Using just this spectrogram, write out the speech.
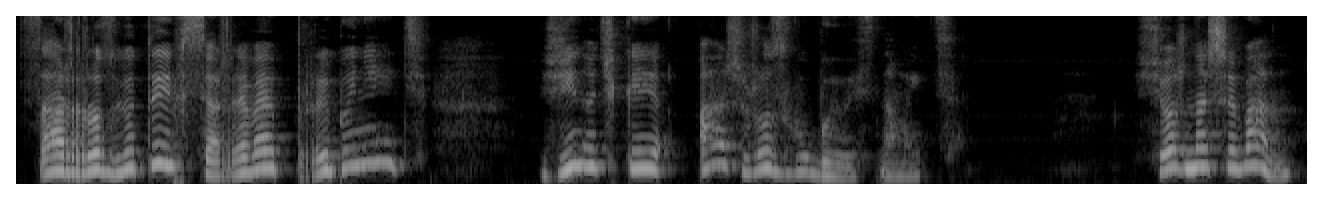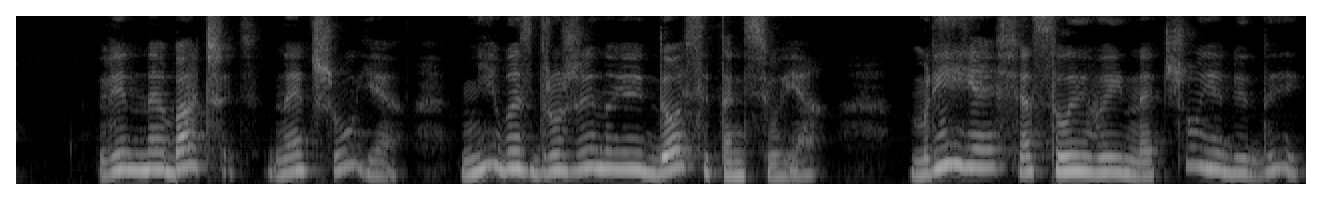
Цар розлютився, реве, припиніть. Жіночки аж розгубились на мить. Що ж наш Іван? Він не бачить, не чує, ніби з дружиною й досі танцює. Мріє щасливий, не чує біди,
